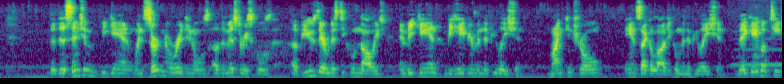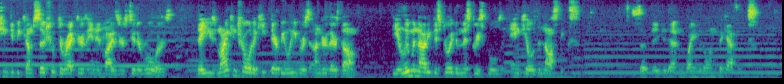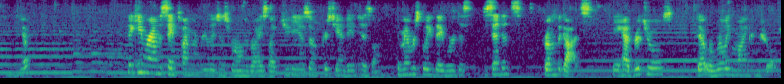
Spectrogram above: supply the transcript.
The dissension began when certain originals of the mystery schools abused their mystical knowledge and began behavior manipulation, mind control, and psychological manipulation. They gave up teaching to become social directors and advisors to their rulers. They used mind control to keep their believers under their thumb. The Illuminati destroyed the mystery schools and killed the Gnostics. So they did that and blamed it on the Catholics. Yep. They came around the same time when religions were on the rise, like Judaism, Christianity, and Islam. The members believed they were des- descendants from the gods. They had rituals that were really mind controlled.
